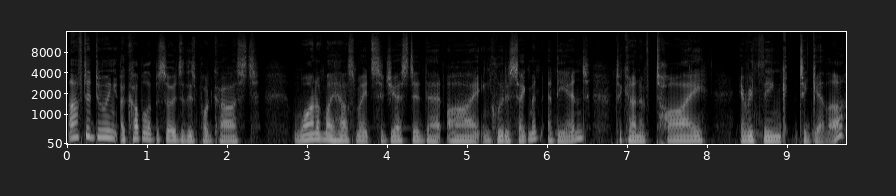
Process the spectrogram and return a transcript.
After doing a couple episodes of this podcast, one of my housemates suggested that I include a segment at the end to kind of tie everything together.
